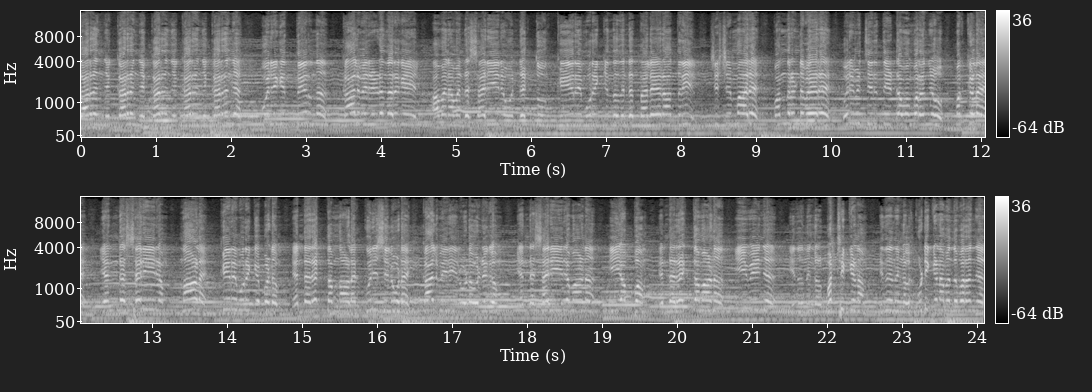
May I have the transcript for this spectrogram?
കരഞ്ഞ് കരഞ്ഞ് കരഞ്ഞ് കരഞ്ഞ് കരഞ്ഞ് ഉരുകി തീർന്ന് കാൽവരി ഇടനെറുകയിൽ അവൻ അവന്റെ ശരീരവും രക്തവും കീറി മുറിക്കുന്നതിന്റെ തലേരാത്രിയിൽ ശിഷ്യന്മാരെ പന്ത്രണ്ട് പേരെ ഒരുമിച്ചിരുത്തിയിട്ട് അവൻ പറഞ്ഞു മക്കളെ എന്റെ ശരീരം നാളെ കീറിമുറിക്കപ്പെടും. എന്റെ രക്തം നാളെ കുരിശിലൂടെ കാൽവേരിയിലൂടെ ഒഴുകും. എന്റെ ശരീരമാണ് ഈ അപ്പം എന്റെ രക്തമാണ് ഈ വീഞ്ഞ്. ഇത് നിങ്ങൾ ഭക്ഷിക്കണം ഇത് നിങ്ങൾ കുടിക്കണം എന്ന് പറഞ്ഞ്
